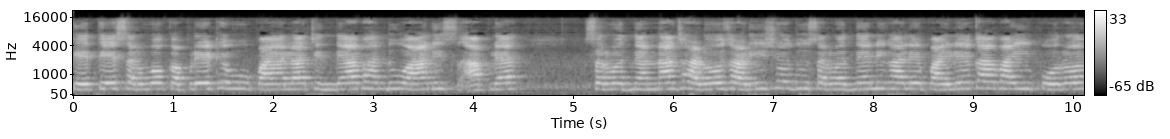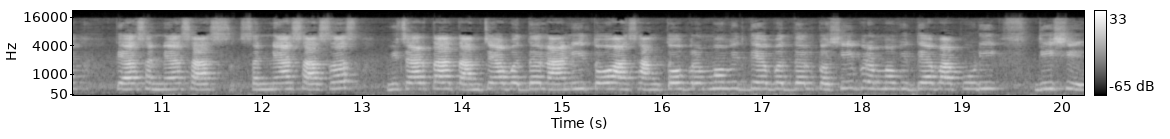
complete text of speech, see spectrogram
तेथे सर्व कपडे ठेवू पायाला चिंध्या बांधू आणि आपल्या सर्वज्ञांना झाडोझाडी शोधू. सर्वज्ञ निघाले पाहिले का बाई पोरं? त्या संन्यासास संन्यासासच विचारतात आमच्याबद्दल आणि तो सांगतो ब्रह्मविद्येबद्दल. कशी ब्रह्मविद्या बापुडी? जी शि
